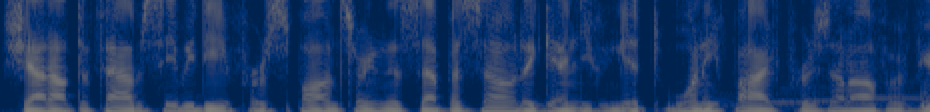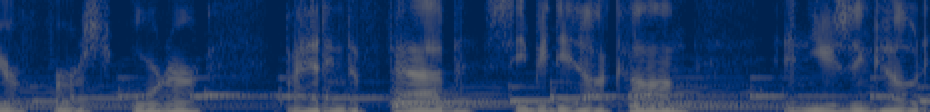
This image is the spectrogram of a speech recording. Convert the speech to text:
Shout out to Fab CBD for sponsoring this episode. Again, you can get 25% off of your first order by heading to fabcbd.com and using code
